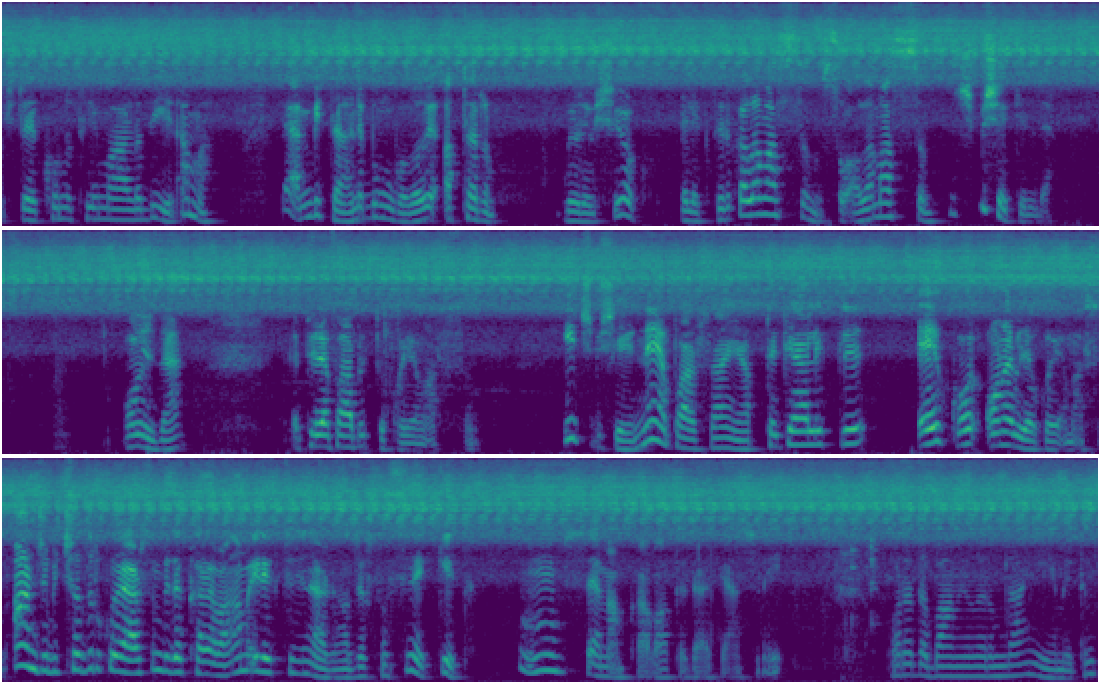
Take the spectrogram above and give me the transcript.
işte konut imarlı değil ama ben bir tane bungalovu atarım. Böyle bir şey yok. Elektrik alamazsın, su alamazsın hiçbir şekilde. O yüzden e, prefabrik de koyamazsın. Hiçbir şey ne yaparsan yap tekerlekli ev koy ona bile koyamazsın. Anca bir çadır koyarsın bir de karavan ama elektriği nereden alacaksın? Sinek git. Hmm, sevmem kahvaltı ederken sineği. Bu arada bamyalarımdan yiyemedim.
